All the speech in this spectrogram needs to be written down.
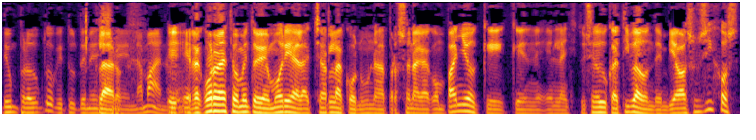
de un producto que tú tenés Claro. en la mano. Eh, ¿no? eh, recuerdo en este momento de memoria la charla con una persona que acompaño que, que en, en la institución educativa donde enviaba a sus hijos,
